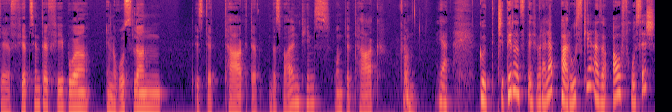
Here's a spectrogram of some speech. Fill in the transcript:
Der 14. Februar in Russland ist der Tag der, des Valentins und der Tag von Ja, gut. 14 февраля по-русски, also auf Russisch,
